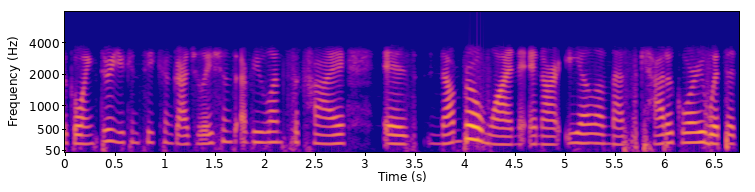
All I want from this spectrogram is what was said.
So going through, you can see congratulations everyone. Sakai is number one in our ELMS category with a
